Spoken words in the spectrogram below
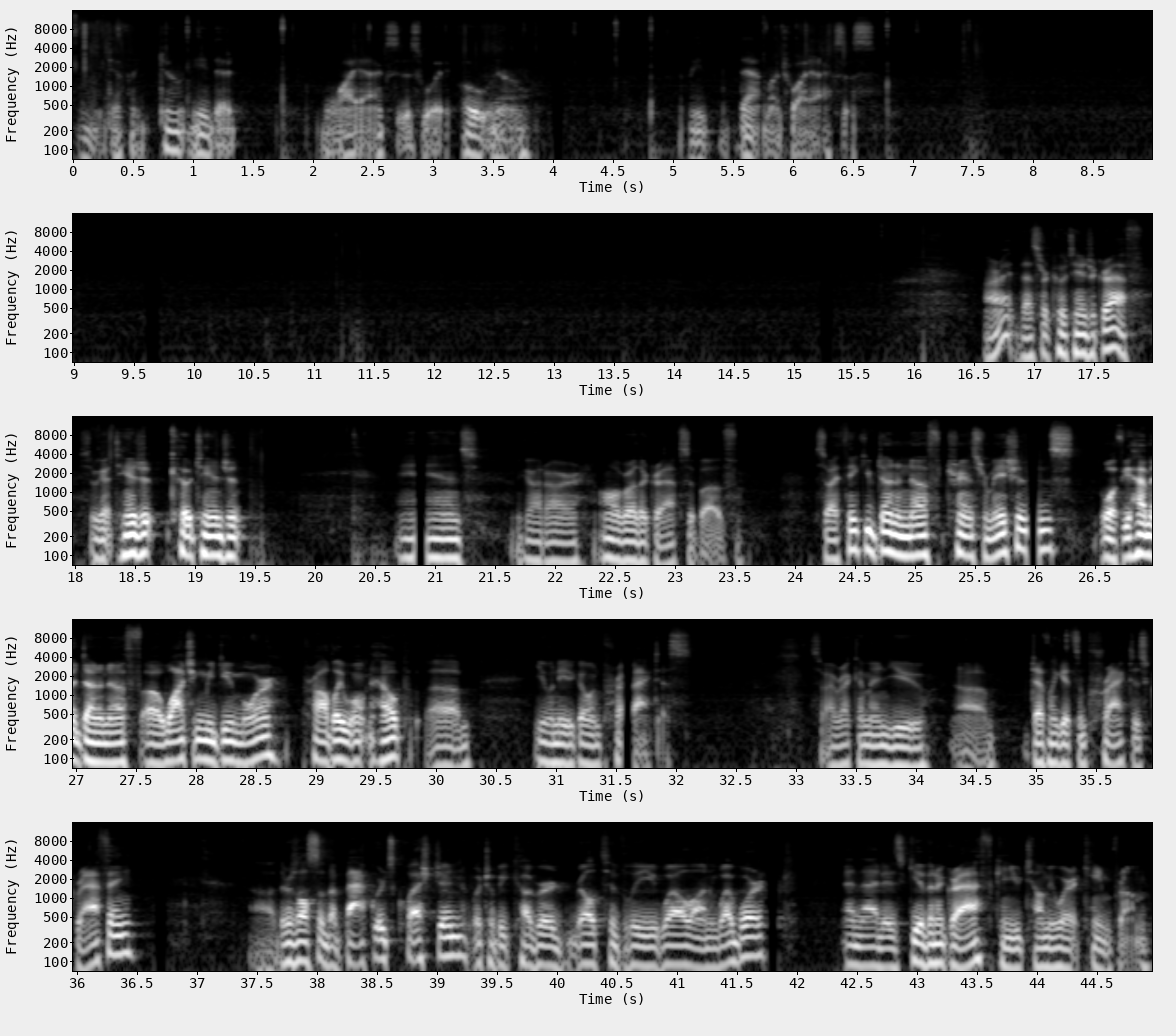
Definitely don't need that y-axis way. Oh no, I mean that much y-axis. All right, that's our cotangent graph. So we got tangent, cotangent, and we got our all of our other graphs above. So I think you've done enough transformations. Well, if you haven't done enough, uh, watching me do more probably won't help. Um, you will need to go and practice. So I recommend you um, definitely get some practice graphing. Uh, there's also the backwards question, which will be covered relatively well on WebWork, and that is given a graph, can you tell me where it came from?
